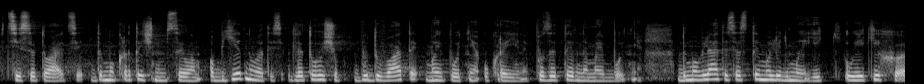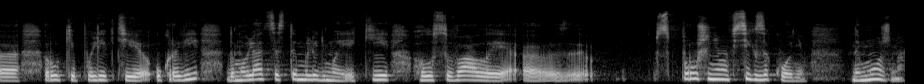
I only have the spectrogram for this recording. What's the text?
в цій ситуації демократичним силам об'єднуватися для того, щоб будувати майбутнє України, позитивне майбутнє, домовлятися з тими людьми, у яких е, руки по лікті у крові, домовлятися з тими людьми, які голосували е, з- з порушенням всіх законів. Не можна.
